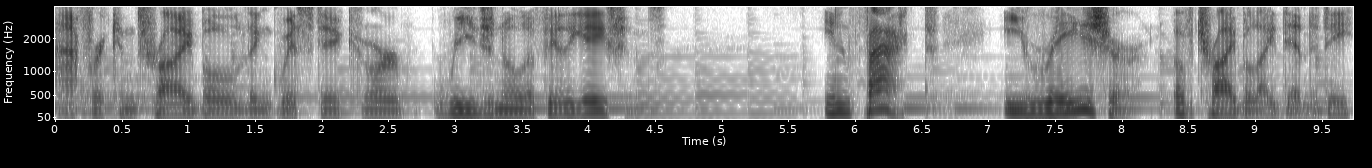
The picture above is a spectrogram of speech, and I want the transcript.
African tribal, linguistic, or regional affiliations. In fact, erasure of tribal identity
